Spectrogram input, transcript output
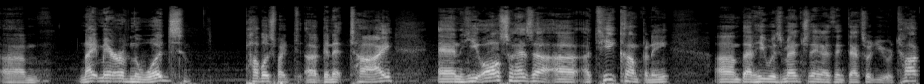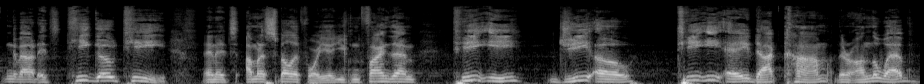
um Nightmare in the Woods, published by uh, Gannett Ty, and he also has a, a, a tea company um, that he was mentioning. I think that's what you were talking about. It's Tego Tea, and it's I'm going to spell it for you. You can find them T E G O T E A dot com. They're on the web,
